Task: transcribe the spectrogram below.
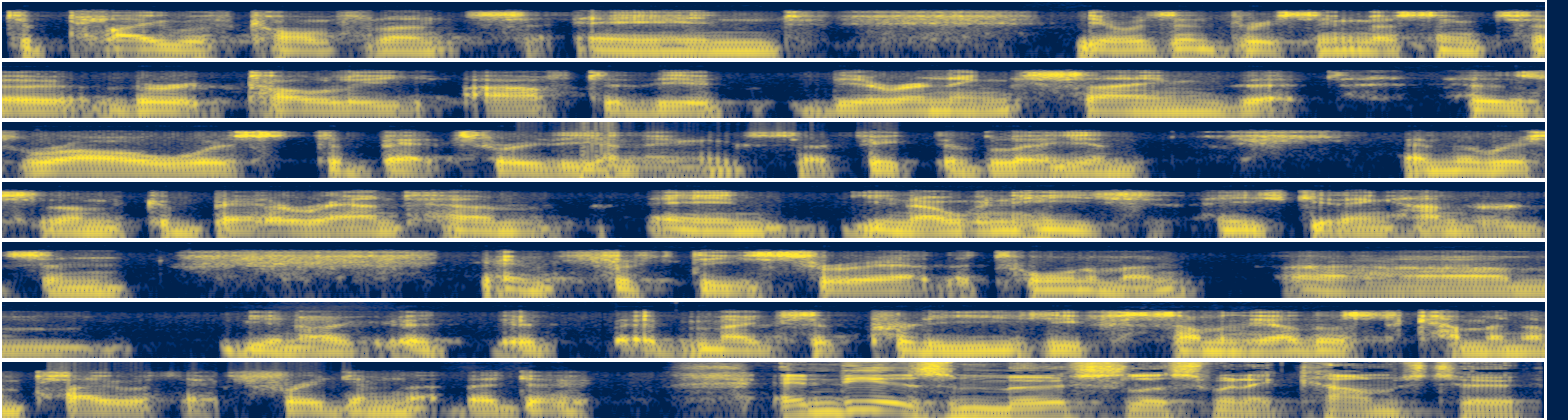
to play with confidence. And yeah, it was interesting listening to Virat Kohli after their their innings saying that his role was to bat through the innings effectively and and the rest of them could bat around him. And you know, when he's he's getting hundreds and and fifties throughout the tournament, um, you know, it, it, it, makes it pretty easy for some of the others to come in and play with that freedom that they do. India's merciless when it comes to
